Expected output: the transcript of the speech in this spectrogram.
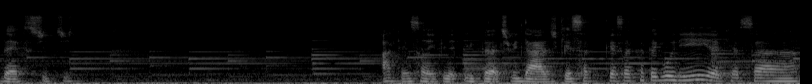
déficit de atenção e hiperatividade, que essa, que essa categoria, que essa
